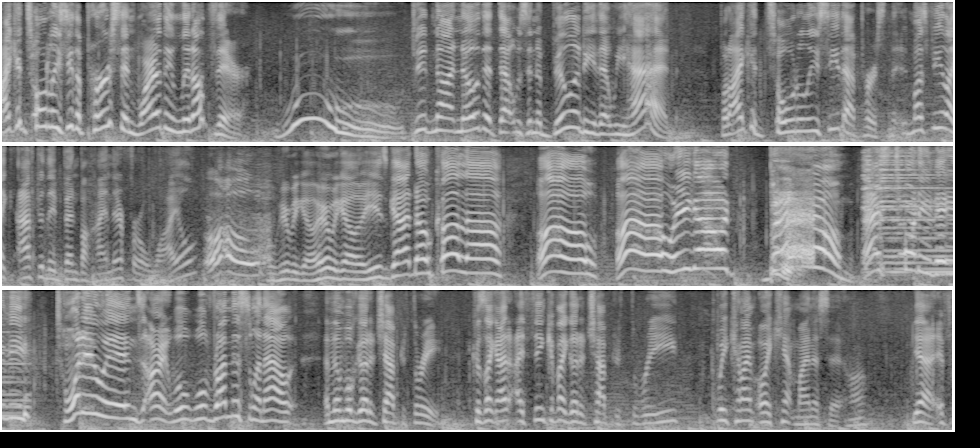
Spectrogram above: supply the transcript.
I can totally see the person. Why are they lit up there? Ooh, did not know that that was an ability that we had. But I could totally see that person. It must be like after they've been behind there for a while. Uh-oh. Oh, here we go. Here we go. He's got no color. Oh, oh, where you going? Bam! That's 20, baby. 20 wins. All right, we'll we'll run this one out, and then we'll go to chapter three. Cause like I, I think if I go to chapter three, wait, can I? Oh, I can't minus it, huh? Yeah, if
